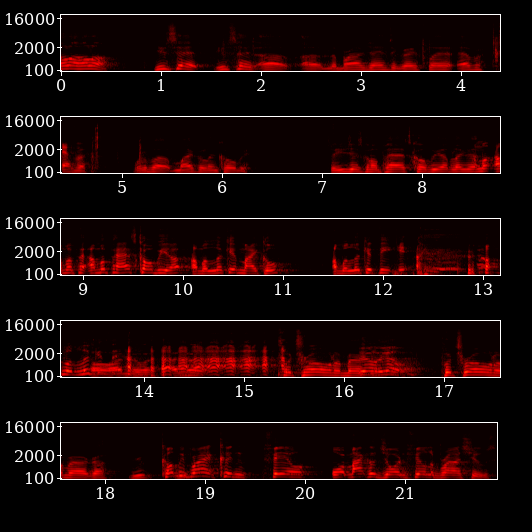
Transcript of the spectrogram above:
Hold on, hold on. You said you said uh, uh, LeBron James the greatest player ever. Ever. What about Michael and Kobe? So you just gonna pass Kobe up like that? I'm gonna pass Kobe up. I'm gonna look at Michael. I'm gonna look at the. I'm gonna look oh, at. Oh, I know it. I know it. Patron America. Yo, yo. Patron America. You, Kobe you, Bryant couldn't feel or Michael Jordan fill LeBron shoes.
